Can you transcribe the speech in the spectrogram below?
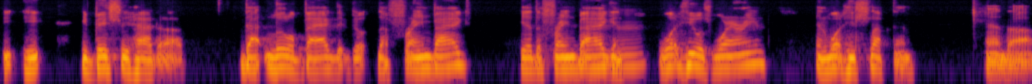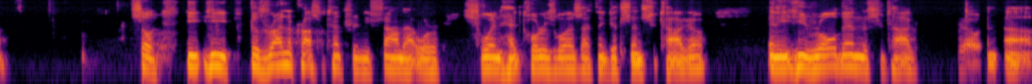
He, he, he basically had uh, that little bag that go, the frame bag. He had the frame bag mm-hmm. and what he was wearing and what he slept in. And uh, so he, he was riding across the country and he found out where Schwinn headquarters was. I think it's in Chicago. And he, he rolled into Chicago and uh,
